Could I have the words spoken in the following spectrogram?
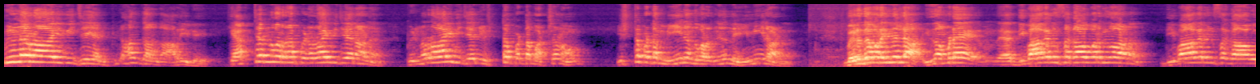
പിണറായി വിജയൻ. അറിയില്ലേ? ക്യാപ്റ്റൻ എന്ന് പറഞ്ഞാൽ പിണറായി വിജയനാണ്. പിണറായി വിജയൻ ഇഷ്ടപ്പെട്ട ഭക്ഷണം ഇഷ്ടപ്പെട്ട മീൻ എന്ന് പറഞ്ഞത് നെയ്മീനാണ് വെറുതെ പറയുന്നില്ല ഇത് നമ്മുടെ ദിവാകരൻ സഖാവ് പറഞ്ഞതാണ്. ദിവാകരൻ സഖാവ്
